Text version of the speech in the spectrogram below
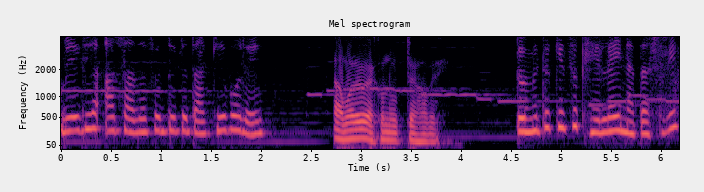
মেঘলা আর সাদাফের দিকে তাকিয়ে বলে আমারও এখন উঠতে হবে। তুমি তো কিছু খেলেই না তাশরিফ।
